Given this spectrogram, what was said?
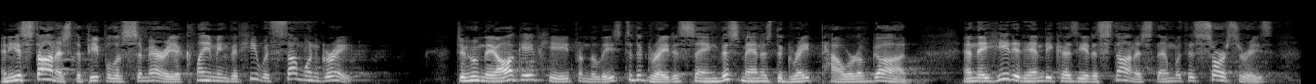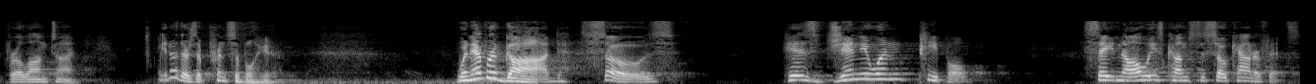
And he astonished the people of Samaria, claiming that he was someone great, to whom they all gave heed from the least to the greatest, saying, This man is the great power of God. And they heeded him because he had astonished them with his sorceries for a long time. You know, there's a principle here. Whenever God sows his genuine people Satan always comes to sow counterfeits.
